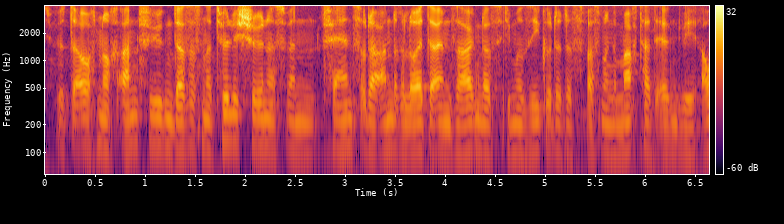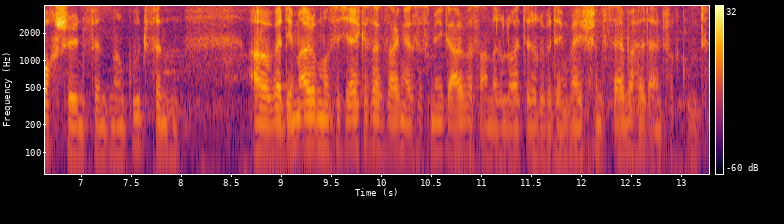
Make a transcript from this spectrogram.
Ich würde auch noch anfügen, dass es natürlich schön ist, wenn Fans oder andere Leute einem sagen, dass sie die Musik oder das, was man gemacht hat, irgendwie auch schön finden und gut finden. Aber bei dem Album muss ich ehrlich gesagt sagen, es ist mir egal, was andere Leute darüber denken, weil ich finde es selber halt einfach gut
